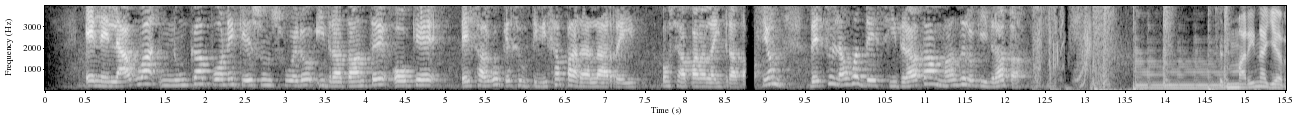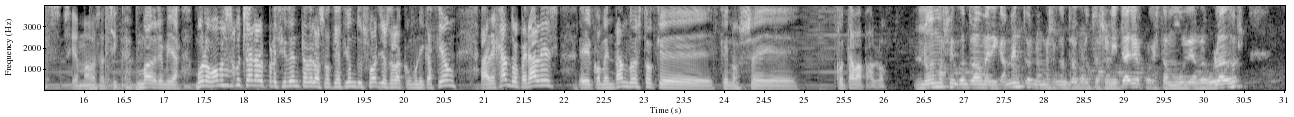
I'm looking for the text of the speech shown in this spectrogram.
En el agua nunca pone que es un suero hidratante o que es algo que se utiliza para la re- o sea, para la hidratación. De hecho, el agua deshidrata más de lo que hidrata. Marina Yers se llamaba esa chica. Madre mía. Bueno, vamos a escuchar al presidente de la Asociación de Usuarios de la Comunicación, Alejandro Perales, eh, comentando esto que, que nos eh, contaba Pablo. No hemos encontrado medicamentos, no hemos encontrado productos sanitarios porque están muy bien regulados,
